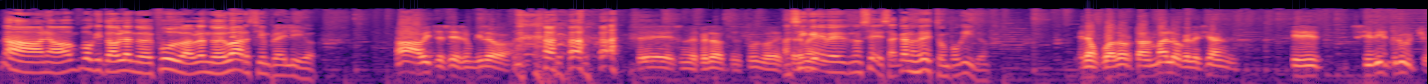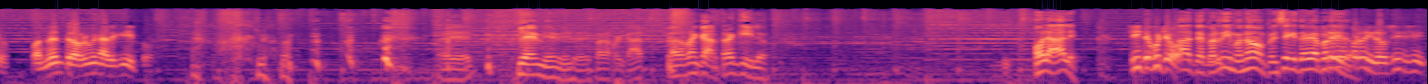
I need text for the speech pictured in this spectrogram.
No, no, un poquito hablando de fútbol, hablando de bar, siempre hay lío. Ah, viste, sí, es un kilo. sí, es un despelote, el fútbol es Así tremendo. que, eh, no sé, sacanos de esto un poquito. Era un jugador tan malo que le decían CD, CD trucho. Cuando entra arruina el equipo. Está bien. Bien, bien, bien. Para arrancar. Para arrancar, tranquilo. Hola, Ale. Sí, te escucho. Ah, te perdimos, no, pensé que te había Sí, te había perdido. perdido, sí, sí.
